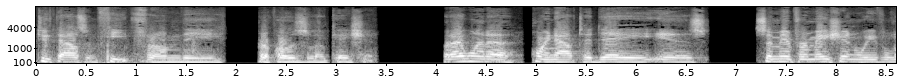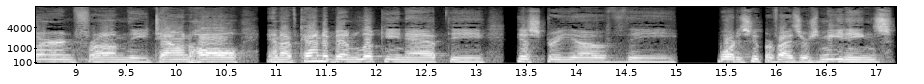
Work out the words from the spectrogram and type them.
2,000 feet from the proposed location. What I want to point out today is some information we've learned from the town hall, and I've kind of been looking at the history of the Board of Supervisors meetings,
